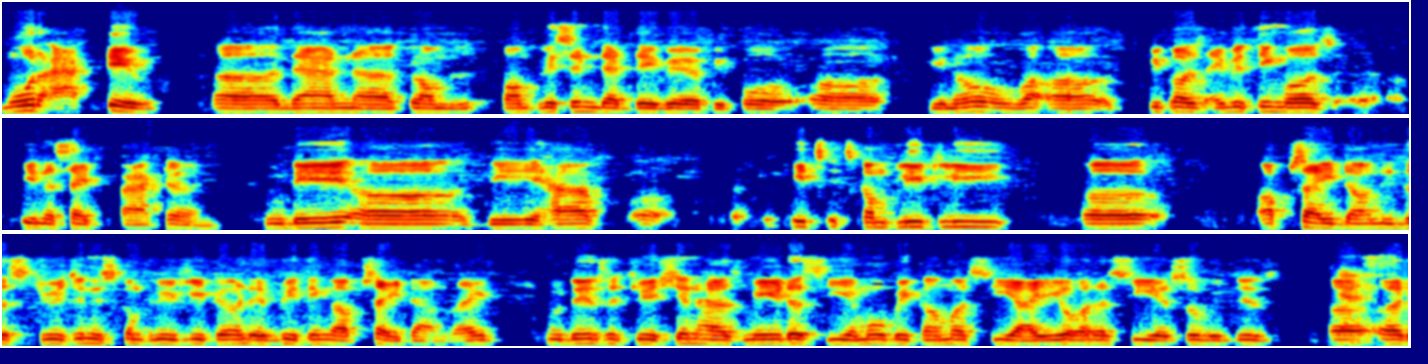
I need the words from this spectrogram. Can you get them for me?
more active uh, than uh, complacent that they were before. Uh, you know, uh, because everything was in a set pattern. Today, uh, they have it's it's completely upside down. The situation is completely turned everything upside down. Right? Today's situation has made a CMO become a CIO or a CSO, which is yes. a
